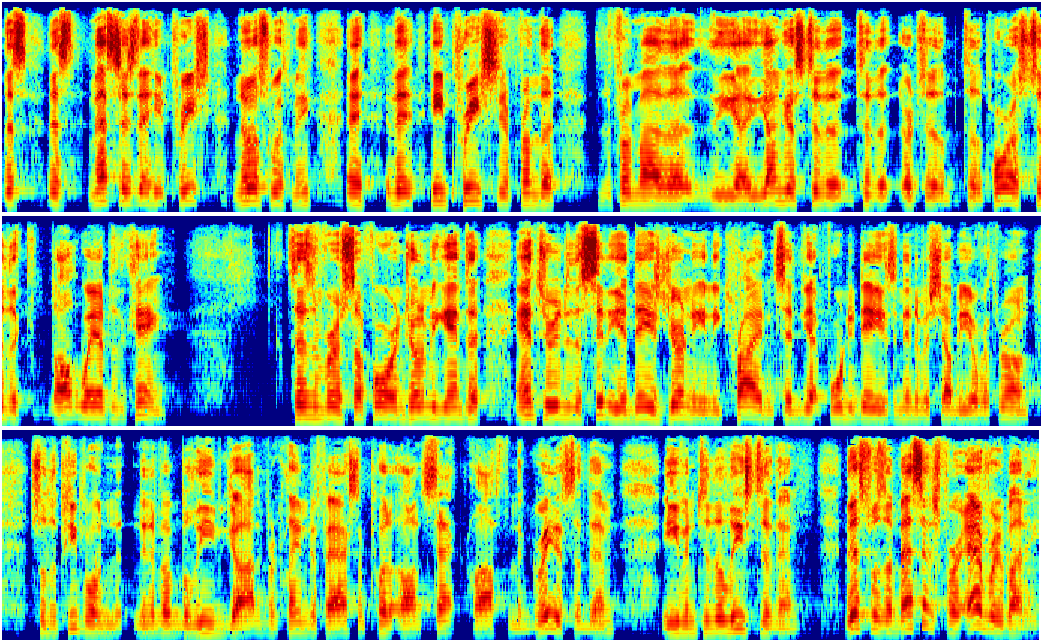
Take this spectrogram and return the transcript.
This, this message that he preached, notice with me, uh, that he preached it from the, from uh, the, the uh, youngest to the, to the, or to the, to the poorest to the, all the way up to the king. It says in verse 4, and Jonah began to enter into the city a day's journey, and he cried and said, Yet 40 days, and Nineveh shall be overthrown. So the people of Nineveh believed God and proclaimed a fast and put on sackcloth from the greatest of them, even to the least of them. This was a message for everybody.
